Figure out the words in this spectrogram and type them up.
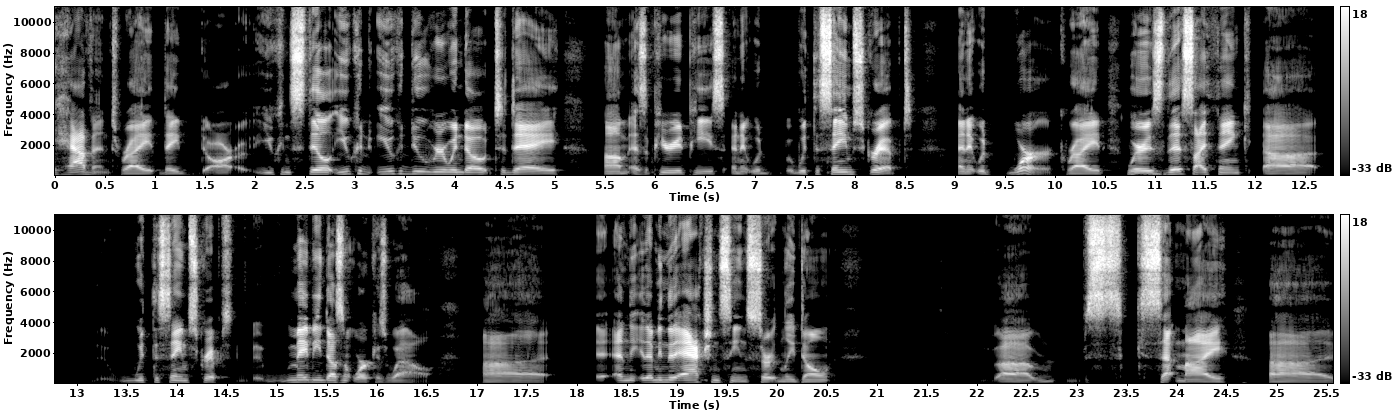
haven't right? They are you can still you could you could do rear window today um, as a period piece and it would with the same script and it would work right? Whereas this i think uh, with the same script maybe doesn't work as well. Uh, and the, i mean the action scenes certainly don't uh, set my uh,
